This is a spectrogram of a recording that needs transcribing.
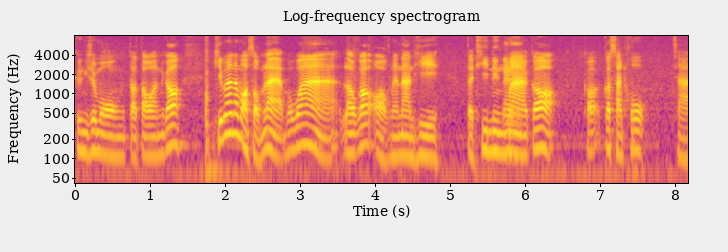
ครึ่งชั่วโมงต่อตอนก็คิดว่าน่าเหมาะสมแหละ เพราะว่าเราก็ออกนานๆที แต่ทีหนึ่งเออมาก็ก็ก็สัดโฮกใช่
